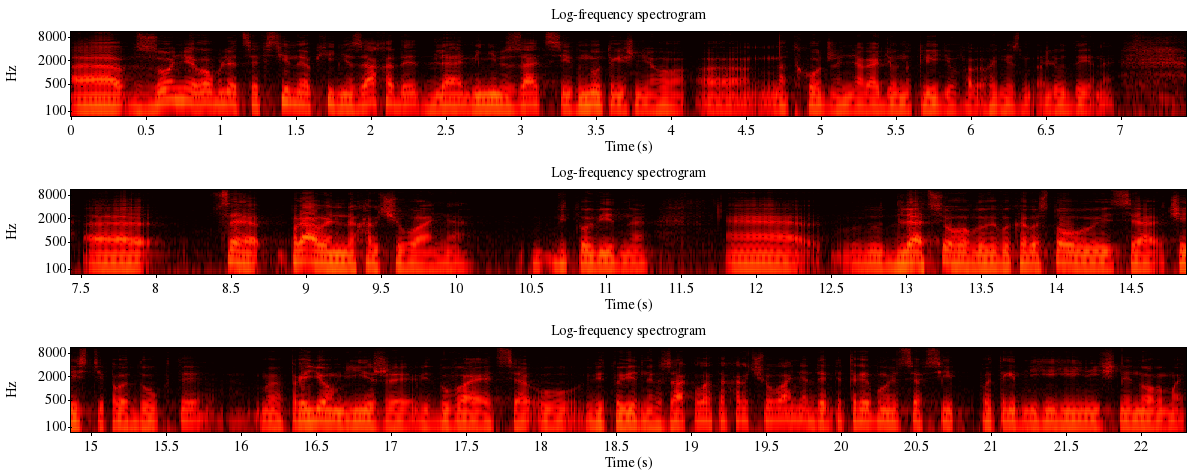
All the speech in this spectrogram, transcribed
Е, В зоні робляться всі необхідні заходи для мінімізації внутрішнього е, надходження радіонуклідів в організм людини. Е, Це правильне харчування, відповідне. Е, Для цього ви- використовуються чисті продукти. Прийом їжі відбувається у відповідних закладах харчування, де підтримуються всі потрібні гігієнічні норми.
